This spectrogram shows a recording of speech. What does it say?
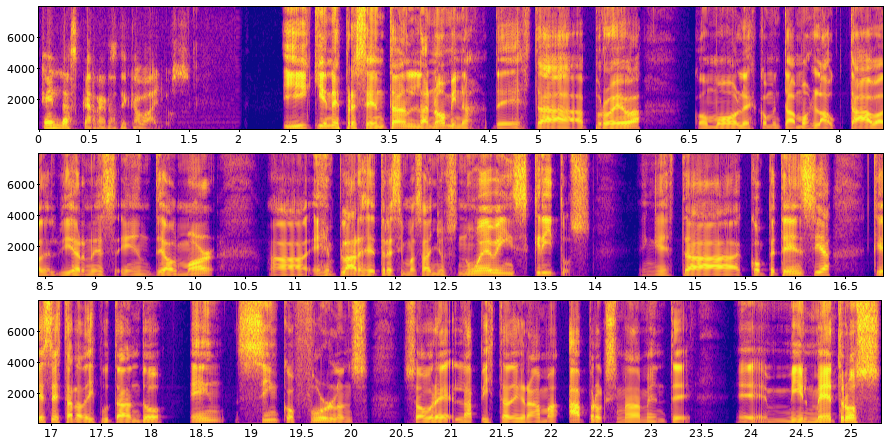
en las carreras de caballos. Y quienes presentan la nómina de esta prueba como les comentamos, la octava del viernes en Del Mar. Ah, ejemplares de tres y más años, nueve inscritos en esta competencia que se estará disputando en cinco furlongs sobre la pista de grama, aproximadamente eh, mil metros.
